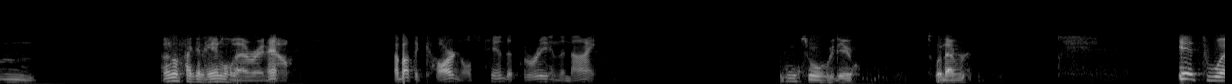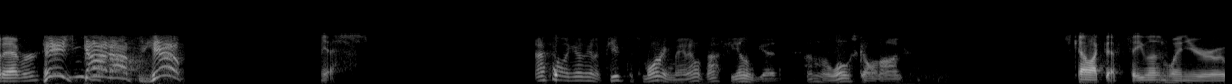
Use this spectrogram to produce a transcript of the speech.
Mm, I don't know if I can handle that right Eh. now. How about the Cardinals? Ten to three in the ninth. That's what we do. It's whatever. It's whatever. He's gonna puke. Yes. I felt like I was gonna puke this morning, man. I was not feeling good. I don't know what was going on. It's kind of like that feeling when you're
